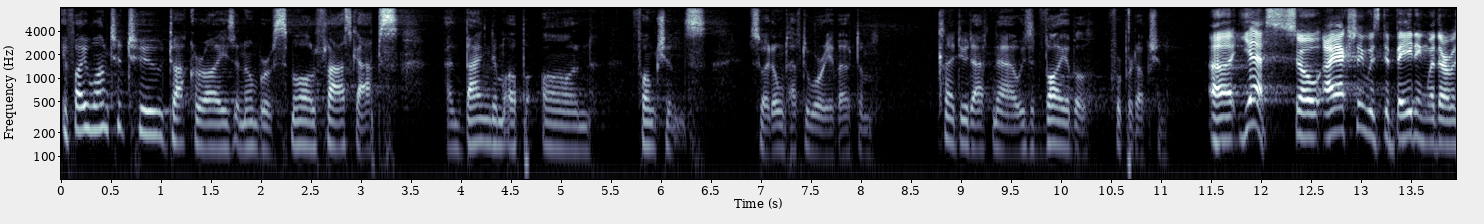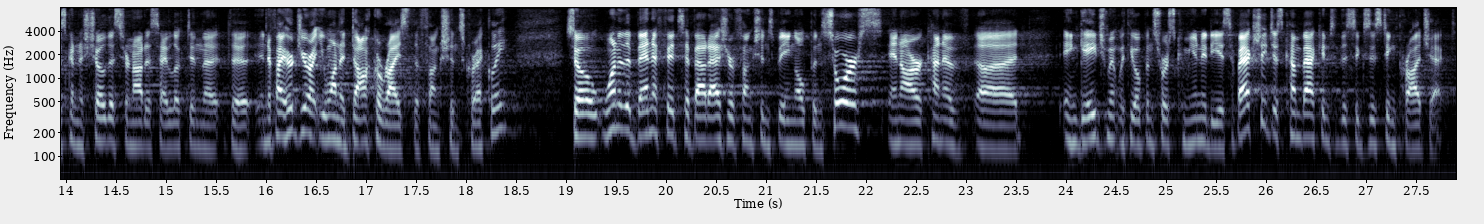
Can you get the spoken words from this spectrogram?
If I wanted to Dockerize a number of small Flask apps and bang them up on functions so I don't have to worry about them, can I do that now? Is it viable for production? Uh, yes. So I actually was debating whether I was going to show this or not as I looked in the, the, and if I heard you right, you want to Dockerize the functions correctly. So one of the benefits about Azure Functions being open source and our kind of uh, engagement with the open source community is if I actually just come back into this existing project,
